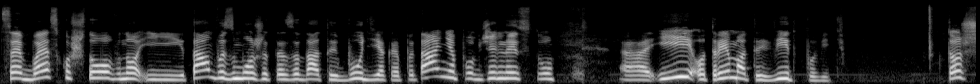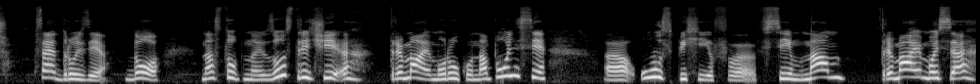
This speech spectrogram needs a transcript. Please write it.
Це безкоштовно, і там ви зможете задати будь-яке питання по бджільництву е, і отримати відповідь. Тож, все, друзі, до наступної зустрічі. Тримаємо руку на пульсі. Е, Успіхів е, всім нам! Тримаємося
